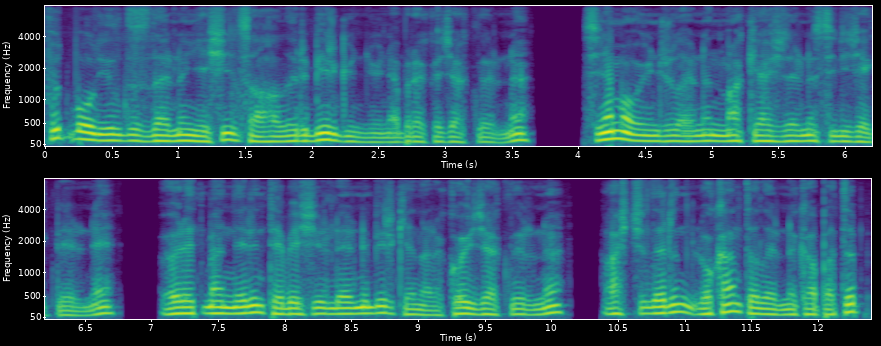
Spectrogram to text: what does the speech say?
futbol yıldızlarının yeşil sahaları bir günlüğüne bırakacaklarını, sinema oyuncularının makyajlarını sileceklerini, öğretmenlerin tebeşirlerini bir kenara koyacaklarını, aşçıların lokantalarını kapatıp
